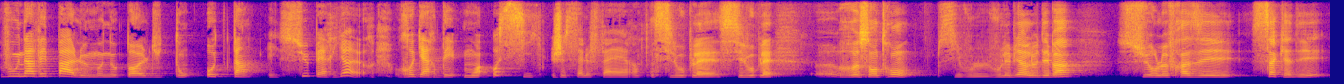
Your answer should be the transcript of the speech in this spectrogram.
Vous n'avez pas le monopole du ton hautain et supérieur. Regardez, moi aussi, je sais le faire. S'il vous plaît, s'il vous plaît, euh, recentrons, si vous le voulez bien, le débat sur le phrasé saccadé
